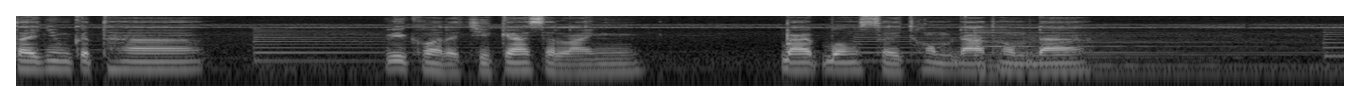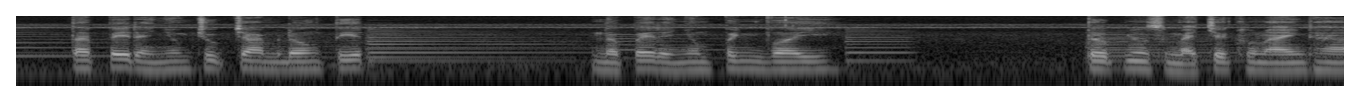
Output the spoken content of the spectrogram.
តែខ្ញុំគិតថាវាគ្រាន់តែជាការស្រឡាញ់បែបបងស្រីធម្មតាធម្មតាតែពេលដែលខ្ញុំជួបចាយម្ដងទៀតនៅពេលដែលខ្ញុំពេញវ័យ ទើបខ្ញុំសម្រេចចិត្តខ្លួនឯងថា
